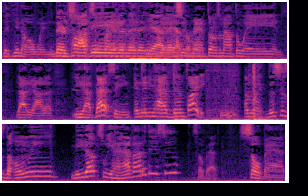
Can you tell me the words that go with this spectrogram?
the you know when They're he stops in talking and then they- yeah, they have Superman throws him out the way and yada yada. You have that scene, and then you have them fighting. Mm-hmm. I'm like, this is the only meetups we have out of these two. So bad. So bad.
